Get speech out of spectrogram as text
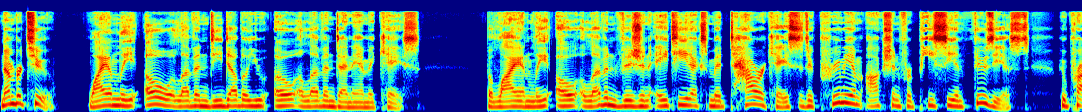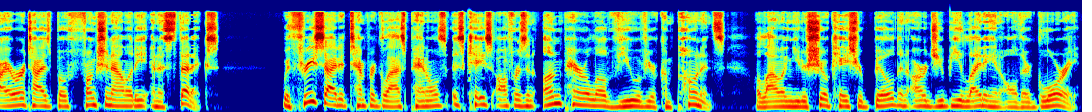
Number 2. Lian Li O11DW O11 Dynamic Case The Lian Li O11 Vision ATX Mid Tower case is a premium option for PC enthusiasts who prioritize both functionality and aesthetics. With three-sided tempered glass panels, this case offers an unparalleled view of your components, allowing you to showcase your build and RGB lighting in all their glory.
